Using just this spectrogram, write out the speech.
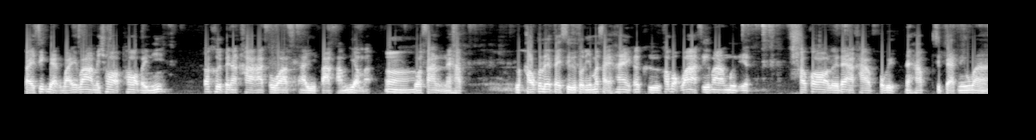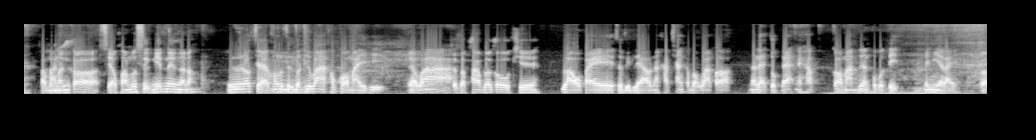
ไปฟิกแบ็กไว้ว่าไม่ชอบท่อใบนี้ ก็คือเป็นราคาตัวไอ้ปากสามเหลี่ยมอะอ่าตัวสั้นนะครับ แล้วเขาก็เลยไปซื้อตัวนี้มาใส่ให้ก็คือเขาบอกว่าซื้อมาหมื่นเอ็ดเขาก็เลยได้อาคาโปรวิกนะครับสิบแปดนิ้วมาประมาณมันนี้ก็เสียความรู้สึกนิดนึงอะเนาะเออเราเสียความรู้สึกอืมตอนที่ว่าเขากอไม้พี่ แต่ว่าแต่สภาพแล้วก็โอเค เราไปเซอร์วิสแล้วนะครับ ช่างก็บอกว่าก็นั่นแหละจบแล้วนะครับ ก็มาเคลื่อนปกติไม่มีอะไร ก็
